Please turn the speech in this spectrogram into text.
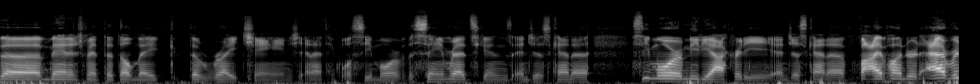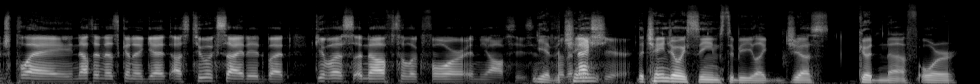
the management that they'll make the right change, and I think we'll see more of the same Redskins and just kind of see more mediocrity and just kind of 500 average play. Nothing that's going to get us too excited, but give us enough to look for in the offseason yeah, for the the change. next year. The change always seems to be like just good enough, or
